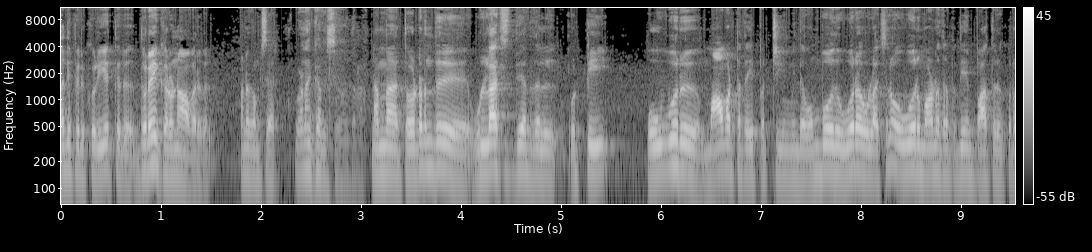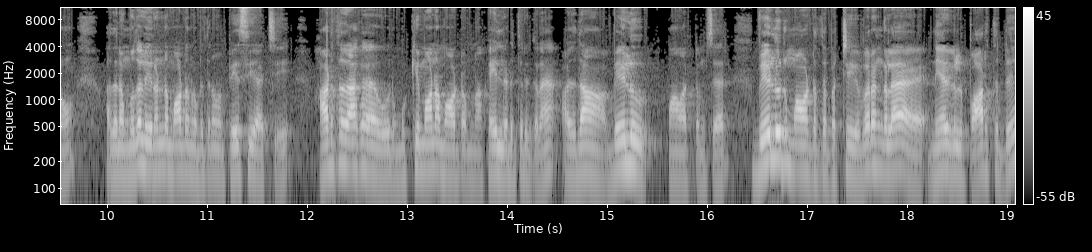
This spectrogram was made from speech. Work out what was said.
மதிப்பிற்குரிய திரு துரை கருணா அவர்கள். வணக்கம் சார். வணக்கம் சகோதரா. நம்ம தொடர்ந்து உள்ளாட்சி தேர்தல் ஒட்டி ஒவ்வொரு மாவட்டத்தை பற்றியும் இந்த ஒம்பது ஊர உள்ளாட்சியில் ஒவ்வொரு மாவட்டத்தை பற்றியும் பார்த்துருக்குறோம். அதில் முதல் இரண்டு மாவட்டங்களை பற்றி நம்ம பேசியாச்சு. அடுத்ததாக ஒரு முக்கியமான மாவட்டம் நான் கையில் எடுத்திருக்கிறேன். அதுதான் வேலூர் மாவட்டம் சார். வேலூர் மாவட்டத்தை பற்றி விவரங்களை நேர்கள் பார்த்துட்டு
